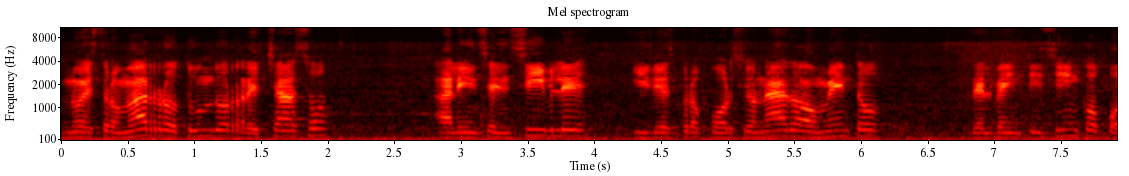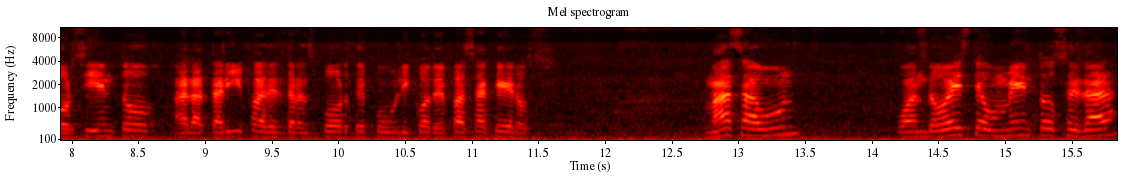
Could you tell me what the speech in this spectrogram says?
nuestro más rotundo rechazo al insensible y desproporcionado aumento del 25% a la tarifa del transporte público de pasajeros. Más aún cuando este aumento se da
